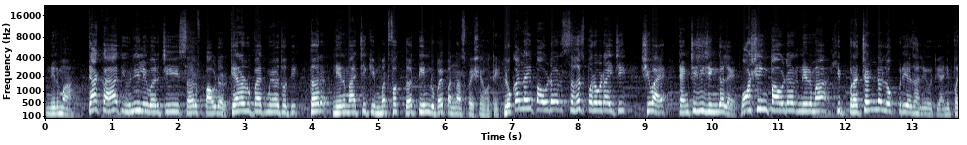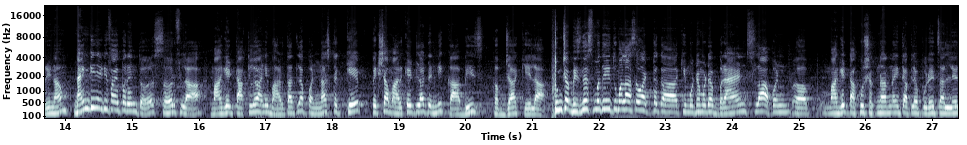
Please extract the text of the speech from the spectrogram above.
निर्मा. त्या काळात युनिलिव्हरची सर्फ पावडर तेरा रुपयात मिळत होती. तर निर्माची किंमत फक्त तीन रुपये पन्नास पैसे होती. लोकांना ही पावडर सहज परवडायची. शिवाय त्यांची जी जिंगल आहे वॉशिंग पावडर निर्मा ही प्रचंड लोकप्रिय झाली होती. आणि परिणाम नाईन्टीन एटी फाय पर्यंत सर्फला मागे टाकलं आणि भारतातल्या पन्नास टक्के पेक्षा मार्केटला त्यांनी काबीज कब्जा केला. तुमच्या बिझनेसमध्ये तुम्हाला असं वाटतं का की मोठ्या मोठ्या ब्रँड्सला आपण मागे टाकू शकणार नाही ते आपल्या पुढे चाललेत?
